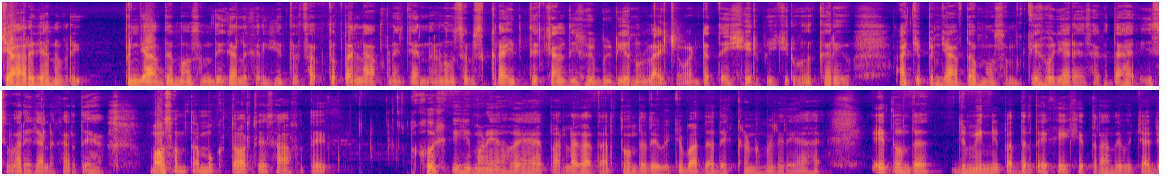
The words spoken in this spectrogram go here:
4 ਜਨਵਰੀ, ਪੰਜਾਬ ਦੇ ਮੌਸਮ ਦੀ ਗੱਲ ਕਰੀਏ ਤਾਂ ਸਭ ਤੋਂ ਪਹਿਲਾਂ ਆਪਣੇ ਚੈਨਲ ਨੂੰ ਸਬਸਕ੍ਰਾਈਬ ਤੇ ਚੱਲਦੀ ਹੋਈ ਵੀਡੀਓ ਨੂੰ ਲਾਈਕ ਕਮੈਂਟ ਅਤੇ ਸ਼ੇਅਰ ਵੀ ਜ਼ਰੂਰ ਕਰਿਓ। ਅੱਜ ਪੰਜਾਬ ਦਾ ਮੌਸਮ ਕਿਹੋ ਜਿਹਾ ਰਹਿ ਸਕਦਾ ਹੈ, ਇਸ ਬਾਰੇ ਗੱਲ ਕਰਦੇ ਹਾਂ। ਮੌਸਮ ਤਾਂ ਮੁੱਖ ਤੌਰ ਤੇ ਸਾਫ਼ ਤੇ ਖੁਸ਼ਕ ਹੀ ਬਣਿਆ ਹੋਇਆ ਹੈ, ਪਰ ਲਗਾਤਾਰ ਧੁੰਦ ਦੇ ਵਿੱਚ ਵਾਧਾ ਦੇਖਣ ਨੂੰ ਮਿਲ ਰਿਹਾ ਹੈ। ਇਹ ਧੁੰਦ ਜ਼ਮੀਨੀ ਪੱਧਰ ਤੇ ਕਈ ਖੇਤਰਾਂ ਦੇ ਵਿੱਚ ਅੱਜ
